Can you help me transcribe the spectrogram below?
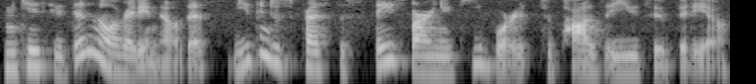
In case you didn't already know this, you can just press the spacebar on your keyboard to pause a YouTube video.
